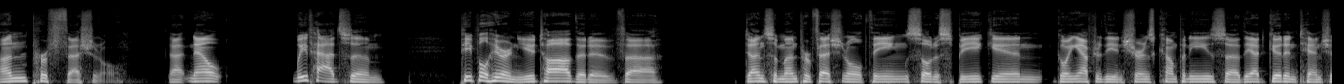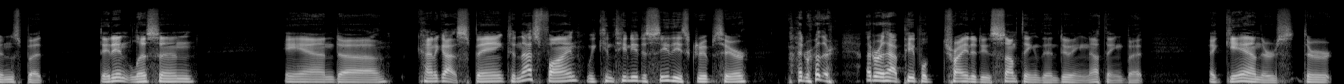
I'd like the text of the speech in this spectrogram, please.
unprofessional. Uh, now, we've had some people here in Utah that have uh, done some unprofessional things, so to speak, in going after the insurance companies. Uh, they had good intentions, but they didn't listen and uh, kind of got spanked, and that's fine. We continue to see these groups here. I'd rather I'd rather have people trying to do something than doing nothing. But again, there's there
